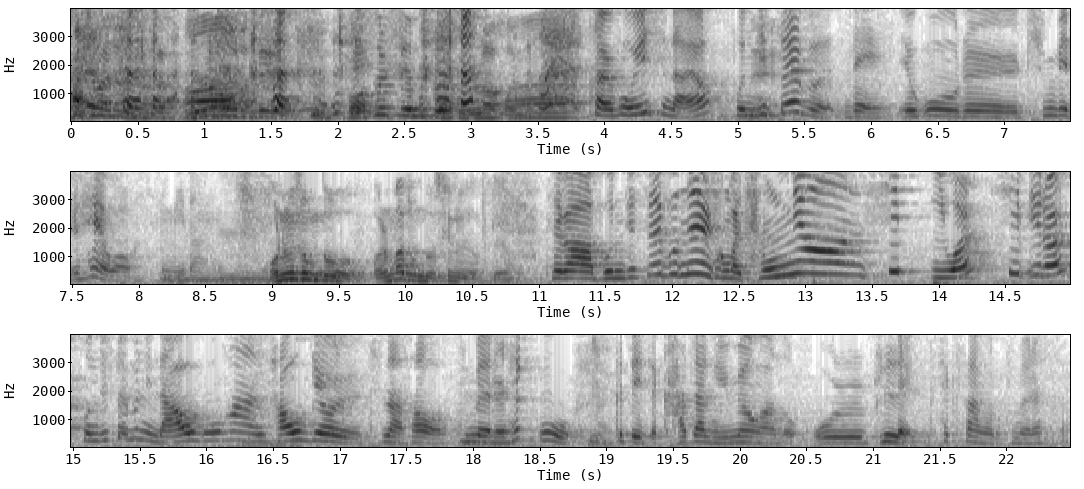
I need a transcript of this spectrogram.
잠시만요. 약간 올라오는데 벗을 때부터 이렇게 올라왔거든요. 아, 잘 보이시나요? 본디 네. 세븐. 네, 요거를 준비를 해 와봤습니다. 어느 정도 얼마 정도 신으셨어요? 제가 본디 세븐을 정말 작년 12월, 11월 본디 세븐이 나오고 한 4, 5개월 지나서 구매를 했고 네. 그때 이제 가장 유명한 올 블랙 색상으로 구매를 했어요.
